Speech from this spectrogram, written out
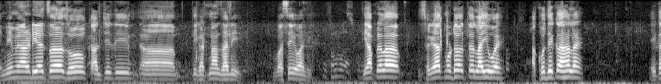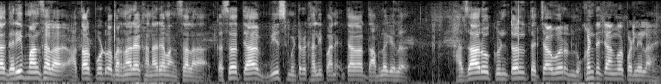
एम एम आर डी एचं जो कालची ती ती घटना झाली वसईवाली ती आपल्याला सगळ्यात मोठं ते लाईव्ह आहे. अखोदे का हाल आहे. एका गरीब माणसाला हातावर पोट भरणाऱ्या खाणाऱ्या माणसाला कसं त्या वीस मीटर खाली पाणी त्याला दाबलं गेलं हजारो क्विंटल त्याच्यावर लोखंड त्याच्या अंगावर पडलेलं आहे.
